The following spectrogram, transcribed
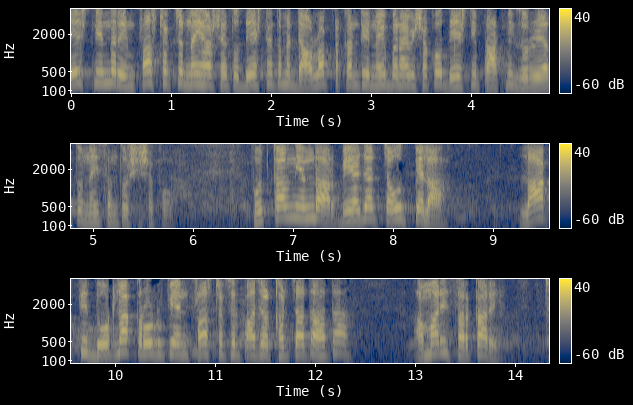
દેશની અંદર ઇન્ફ્રાસ્ટ્રક્ચર નહીં હશે તો દેશને તમે ડેવલપ્ડ કન્ટ્રી નહીં બનાવી શકો, દેશની પ્રાથમિક જરૂરિયાતો નહીં સંતોષી શકો. ભૂતકાળની અંદર બે હજાર ચૌદ પહેલા લાખથી દોઢ લાખ કરોડ રૂપિયા ઇન્ફ્રાસ્ટ્રક્ચર પાછળ ખર્ચાતા હતા. અમારી સરકારે છ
